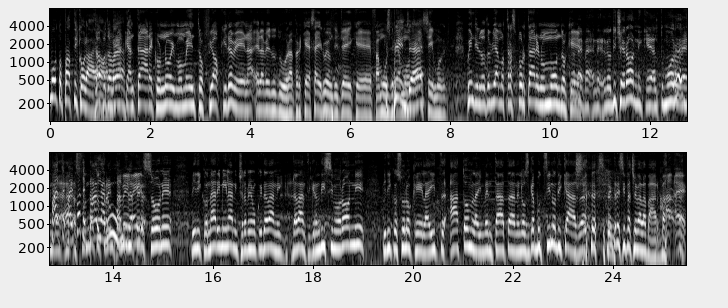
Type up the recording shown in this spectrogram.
molto particolare. Dopo oggi, dovrà eh. cantare con noi il momento Fiocchi d'Avena e la vedo dura perché sai lui è un DJ che fa musica spinge, molto eh? eh sì, mu- quindi lo dobbiamo trasportare in un mondo che Vabbè, ma lo dice Ronny che al Tomorrowland Eh, infatti- ma ha, ha infatti sfondato parla lui. 30.000 Ma io- persone. Vi dico, Nari Milani ce l'abbiamo qui davanti, davanti, grandissimo Ronny. Vi dico solo che la hit Atom l'ha inventata nello sgabuzzino di casa mentre si faceva la barba. Ah, eh,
